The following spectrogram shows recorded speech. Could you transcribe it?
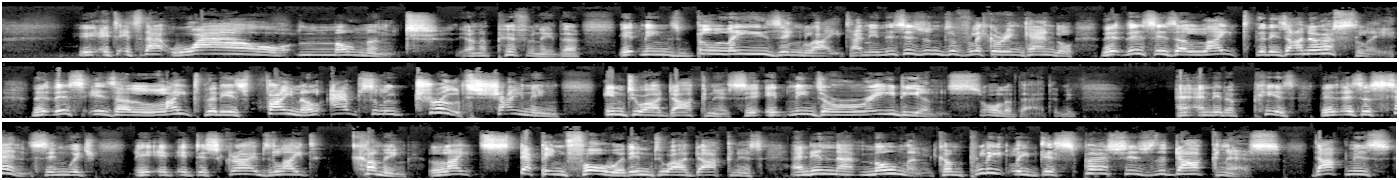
It's, it's that wow moment, an epiphany. The, it means blazing light. I mean, this isn't a flickering candle. This is a light that is unearthly. This is a light that is final, absolute truth shining into our darkness. It, it means a radiance, all of that. And it, and it appears, there's a sense in which it, it, it describes light coming, light stepping forward into our darkness, and in that moment completely disperses the darkness. Darkness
